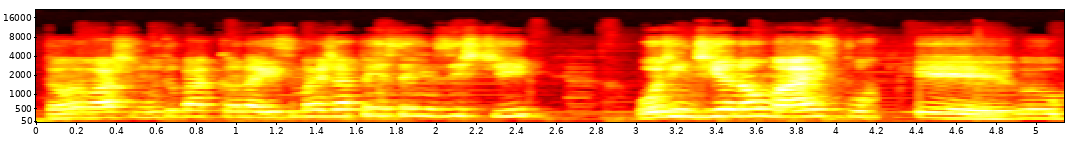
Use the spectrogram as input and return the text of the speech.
Então eu acho muito bacana isso, mas já pensei em desistir. Hoje em dia não mais, porque eu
